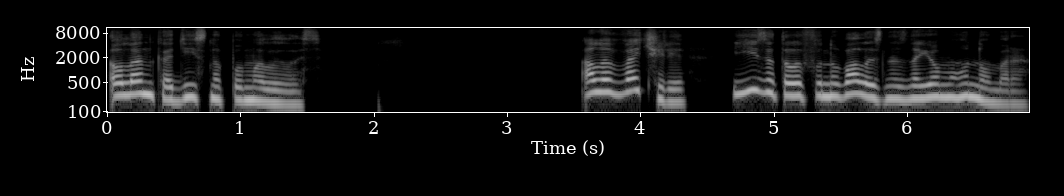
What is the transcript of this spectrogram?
Оленка дійсно помилилась. Але ввечері їй зателефонували з незнайомого номера.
